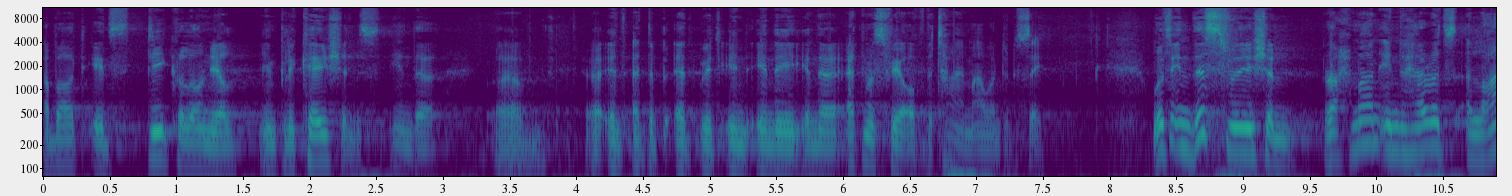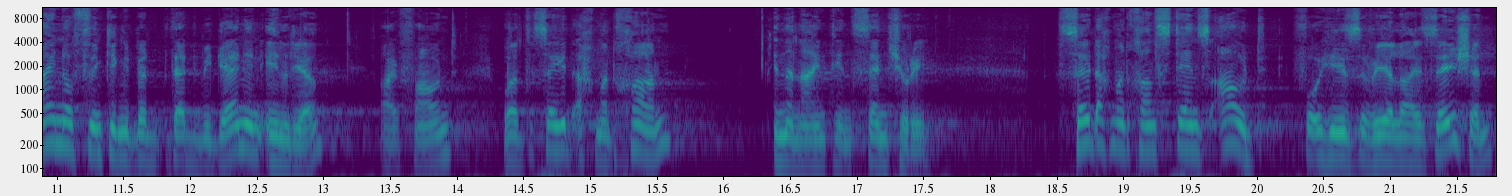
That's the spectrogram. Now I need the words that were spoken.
about its decolonial implications in the, um, uh, in, the, at, in, in, the, in the atmosphere of the time, I wanted to say. Within this tradition, Rahman inherits a line of thinking that began in India, I found, with Sayyid Ahmad Khan, in the 19th century. Sayyid Ahmad Khan stands out for his realization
